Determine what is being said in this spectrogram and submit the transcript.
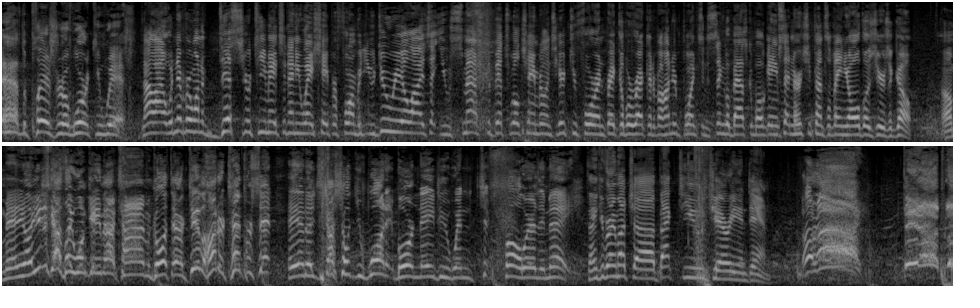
have the pleasure of working with. Now, I would never want to diss your teammates in any way, shape, or form, but you do realize that you smashed to bits Wilt Chamberlain's heretofore unbreakable record of 100 points in a single basketball game set in Hershey, Pennsylvania all those years ago. Oh man, you know, you just gotta play one game at a time and go out there and give 110%, and uh, you just gotta show you want it more than they do when chips fall where they may. Thank you very much. Uh, back to you, Jerry and Dan. All right! Diablo!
